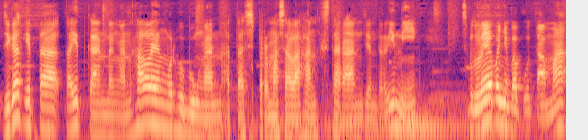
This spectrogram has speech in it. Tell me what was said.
jika kita kaitkan dengan hal yang berhubungan atas permasalahan kesetaraan gender ini, Sebetulnya penyebab utama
